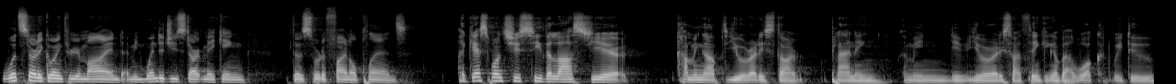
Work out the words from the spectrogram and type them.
What started going through your mind? I mean, when did you start making those sort of final plans? I guess once you see the last year coming up, you already start planning. I mean, you, you already start thinking about what could we do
